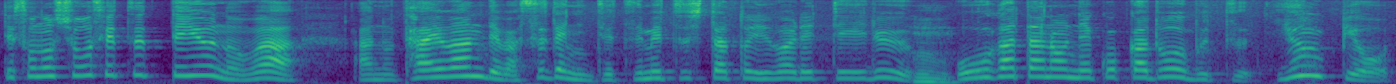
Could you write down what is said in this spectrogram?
でその小説っていうのはあの台湾ではすでに絶滅したと言われているうん。大型の猫科動物、ユンピョウ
